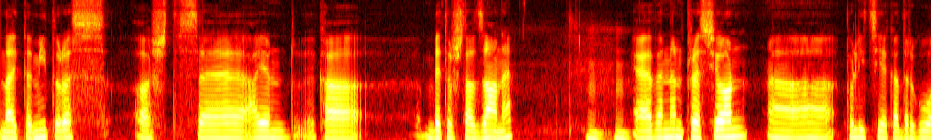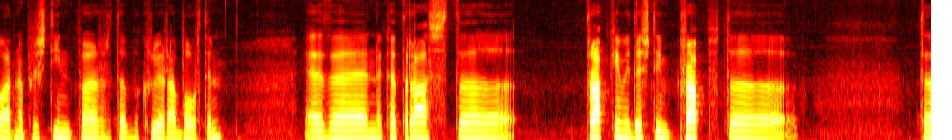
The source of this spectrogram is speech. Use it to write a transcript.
ndaj të miturës është se ajo ka mbetur shtatzanë. Mm -hmm. Edhe nën presion uh, polici e ka dërguar në Prishtinë për të kryer abortin. Edhe në këtë rast uh, prap kemi dështim prap të të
